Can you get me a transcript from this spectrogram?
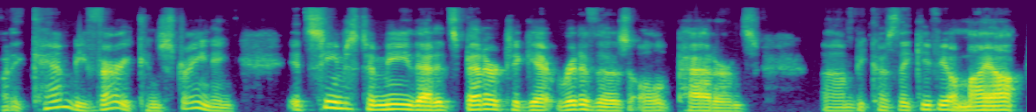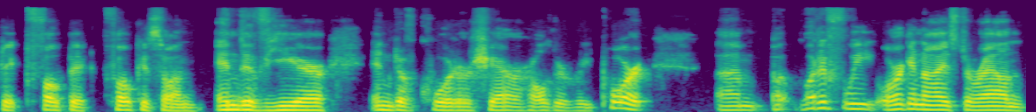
but it can be very constraining. It seems to me that it's better to get rid of those old patterns um, because they give you a myopic focus on end of year, end of quarter shareholder report. Um, but what if we organized around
